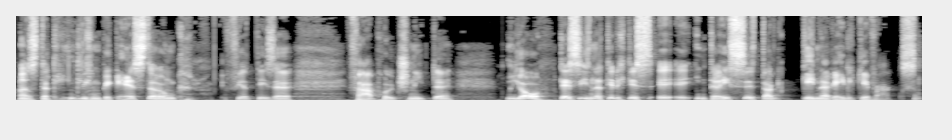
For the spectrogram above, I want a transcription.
aus der kindlichen Begeisterung für diese Farbholzschnitte, ja, das ist natürlich das Interesse dann generell gewachsen.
